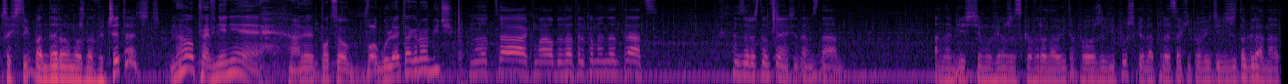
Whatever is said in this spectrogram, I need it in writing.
Coś z tych banderol można wyczytać? No, pewnie nie, ale po co w ogóle tak robić? No tak, ma obywatel komendant rację. Zresztą co ja się tam znam. A na mieście mówią, że Skowronowi to położyli puszkę na plecach i powiedzieli, że to granat.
